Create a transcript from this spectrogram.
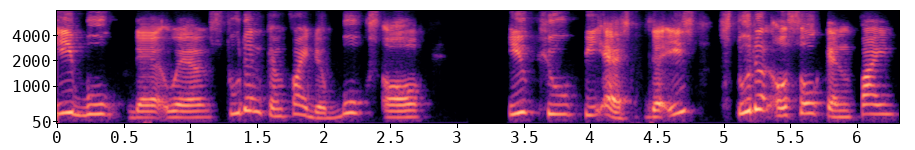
e-book that where student can find the books or UQPS. That is, student also can find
